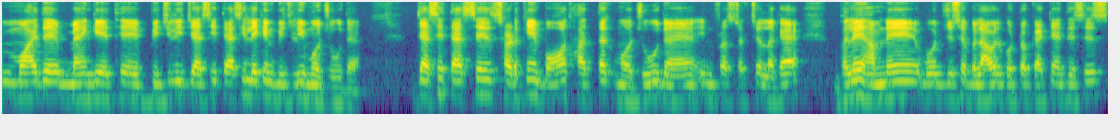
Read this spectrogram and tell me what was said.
माहदे महँगे थे, बिजली जैसी तैसी, लेकिन बिजली मौजूद है। जैसे तैसे सड़कें बहुत हद तक मौजूद हैं इंफ्रास्ट्रक्चर लगा है। भले हमने वो जिसे बिलावल भुट्टो कहते हैं this is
